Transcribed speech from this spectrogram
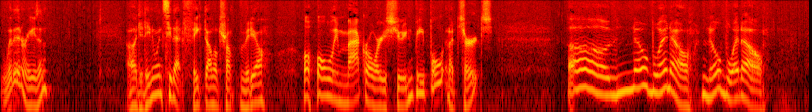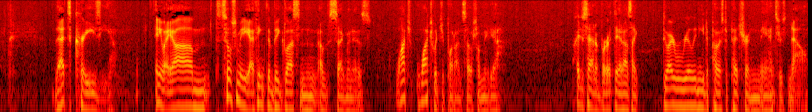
within reason. Uh, did anyone see that fake Donald Trump video? Holy mackerel, where he's shooting people in a church? Oh, no bueno. No bueno. That's crazy. Anyway, um, social media. I think the big lesson of the segment is watch watch what you put on social media. I just had a birthday and I was like, do I really need to post a picture? And the answer is no.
